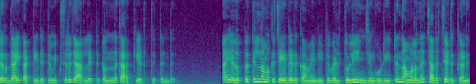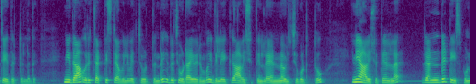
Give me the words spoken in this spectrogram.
ചെറുതായി കട്ട് ചെയ്തിട്ട് മിക്സിയുടെ ജാറിലിട്ടിട്ട് ഒന്ന് കറക്കി എടുത്തിട്ടുണ്ട്. ആ എളുപ്പത്തിൽ നമുക്ക് ചെയ്തെടുക്കാൻ വേണ്ടിയിട്ട് വെളുത്തുള്ളി ഇഞ്ചും കൂടിയിട്ട് നമ്മളൊന്ന് ചതച്ചെടുക്കുകയാണ് ചെയ്തിട്ടുള്ളത്. ഇനി ഇതാ ഒരു ചട്ടി സ്റ്റവിൽ വെച്ച് കൊടുത്തിട്ടുണ്ട്. ഇത് ചൂടായി വരുമ്പോൾ ഇതിലേക്ക് ആവശ്യത്തിനുള്ള എണ്ണ ഒഴിച്ചു കൊടുത്തു. ഇനി ആവശ്യത്തിനുള്ള രണ്ട് ടീസ്പൂൺ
